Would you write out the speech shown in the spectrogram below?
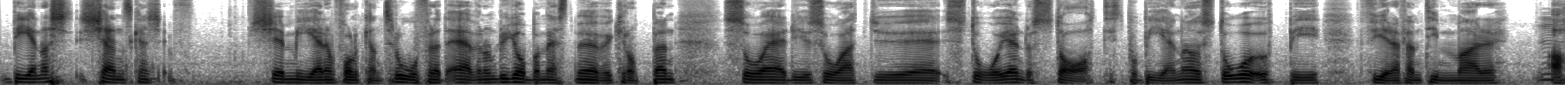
benen känns kanske mer än folk kan tro för att även om du jobbar mest med överkroppen så är det ju så att du eh, står ju ändå statiskt på benen och stå upp i 4-5 timmar Mm, Ja,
